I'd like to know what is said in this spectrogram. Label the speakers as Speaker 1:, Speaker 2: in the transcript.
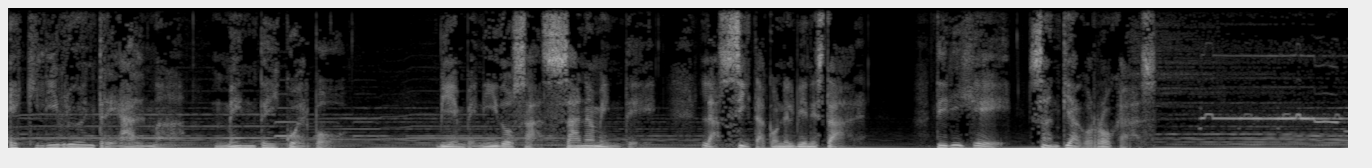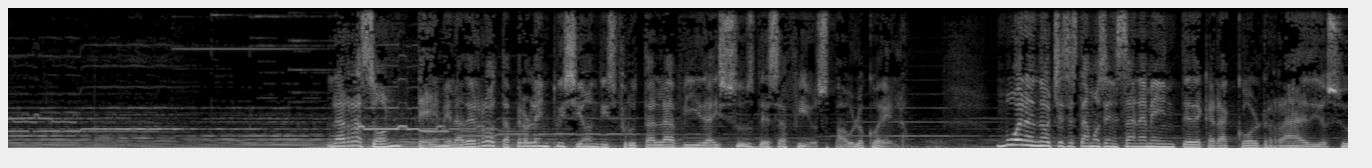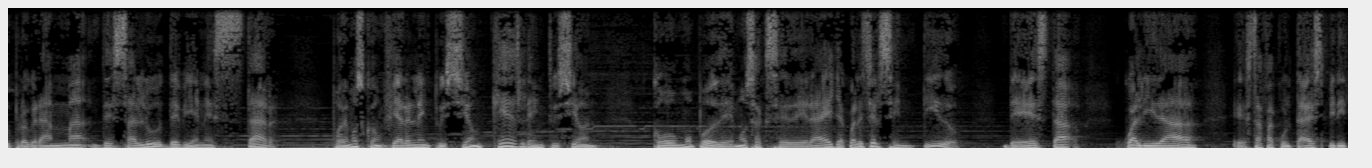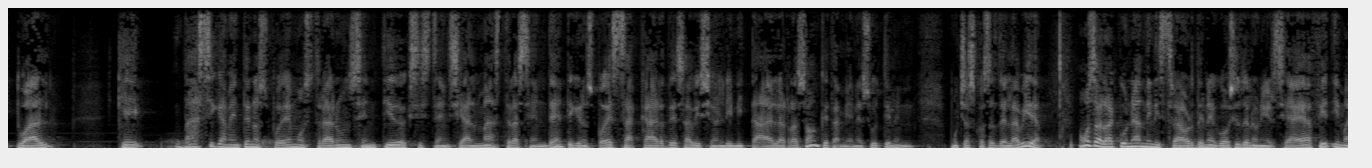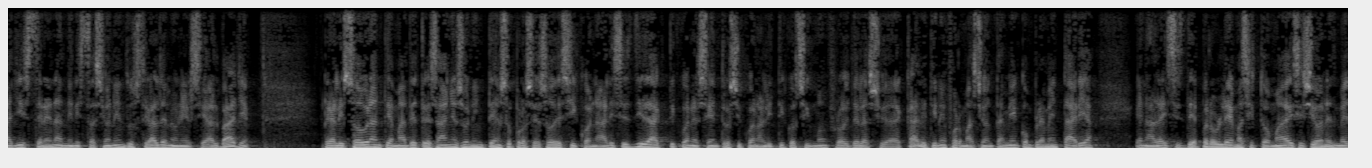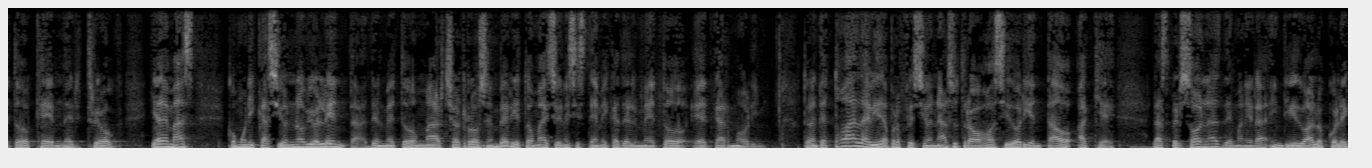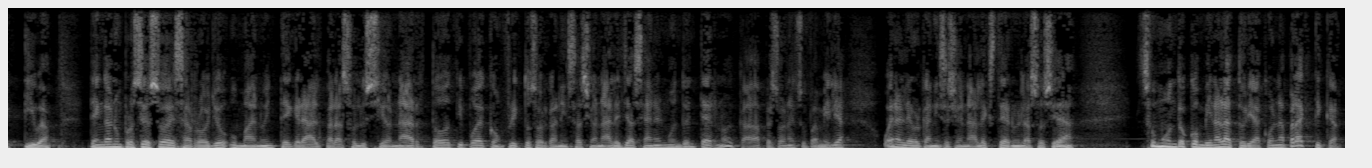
Speaker 1: Equilibrio entre alma, mente y cuerpo. Bienvenidos a Sanamente, la cita con el bienestar. Dirige Santiago Rojas.
Speaker 2: La razón teme la derrota, pero la intuición disfruta la vida y sus desafíos. Paulo Coelho. Buenas noches, estamos en Sanamente de Caracol Radio, su programa de salud, de bienestar. ¿Podemos confiar en la intuición? ¿Qué es la intuición? ¿Cómo podemos acceder a ella? ¿Cuál es el sentido de esta cualidad, esta facultad espiritual que básicamente nos puede mostrar un sentido existencial más trascendente, que nos puede sacar de esa visión limitada de la razón, que también es útil en muchas cosas de la vida. Vamos a hablar con un administrador de negocios de la Universidad de AFIT y magíster en Administración Industrial de la Universidad del Valle. Realizó durante más de tres años un intenso proceso de psicoanálisis didáctico en el Centro Psicoanalítico Sigmund Freud de la ciudad de Cali. Tiene formación también complementaria en análisis de problemas y toma de decisiones, método Kepner-Triog, y además comunicación no violenta del método Marshall-Rosenberg y toma de decisiones sistémicas del método Edgar Morin. Durante toda la vida profesional su trabajo ha sido orientado a que las personas, de manera individual o colectiva, tengan un proceso de desarrollo humano integral para solucionar todo tipo de conflictos organizacionales, ya sea en el mundo interno de cada persona en su familia o en el organizacional externo y la sociedad. Su mundo combina la teoría con la práctica.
